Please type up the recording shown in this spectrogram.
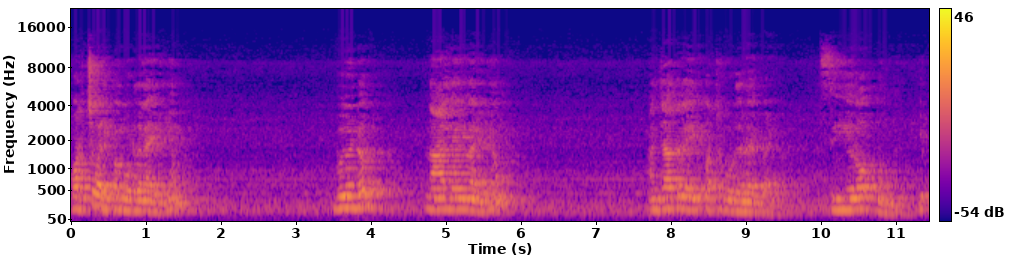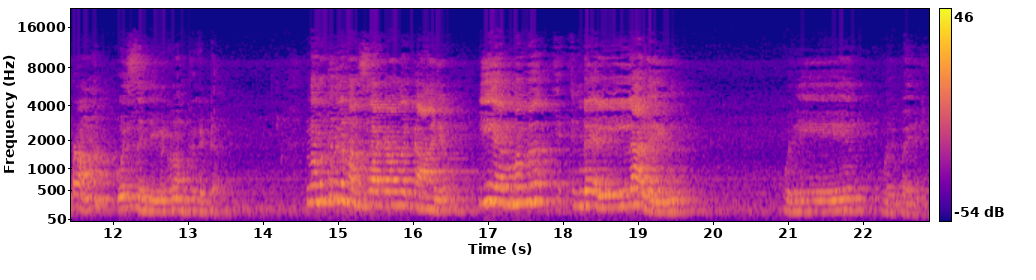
കുറച്ച് വലിപ്പം കൂടുതലായിരിക്കും. വീണ്ടും നാല് ലൈൻ വരയ്ക്കും. അഞ്ചാമത്തെ ലൈന് കുറച്ച് കൂടുതലായിരിക്കും. സീറോ ഒന്ന്. ഇപ്പോഴാണ് ഒരു സെന്റിമീറ്റർ നമുക്ക് കിട്ടുക. നമുക്കിതിൽ മനസ്സിലാക്കാവുന്ന ഒരു കാര്യം ഈ എം എമ്മിന്റെ എല്ലാ ലൈനും ഒരേ വലുപ്പമായിരിക്കും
